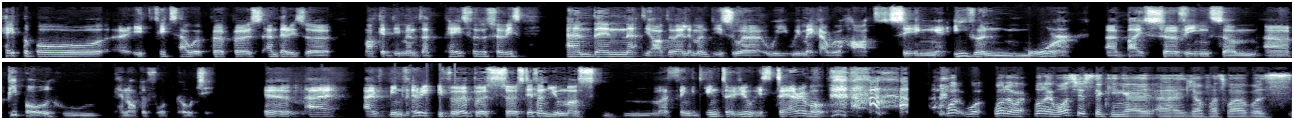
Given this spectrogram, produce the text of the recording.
capable, uh, it fits our purpose, and there is a market demand that pays for the service. And then the other element is where we, we make our heart sing even more uh, by serving some uh, people who cannot afford coaching. I, I've been very verbose. So, Stefan, you must, I think, interview is terrible. what, what, what, I, was just thinking, uh, uh, Jean Francois, was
